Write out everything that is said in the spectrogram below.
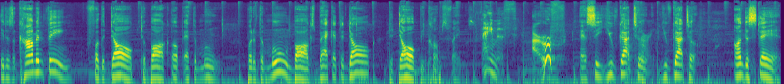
it is a common thing for the dog to bark up at the moon. But if the moon barks back at the dog, the dog becomes famous. famous. Arf. And see, you've got Oh, to sorry. you've got to understand.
